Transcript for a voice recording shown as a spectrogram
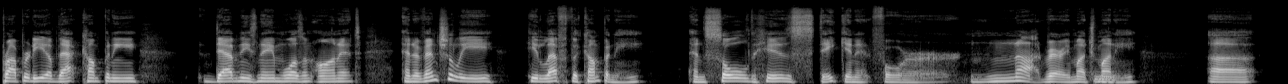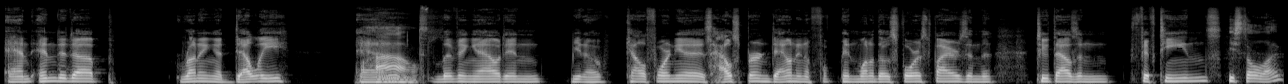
property of that company, Dabney's name wasn't on it, and eventually he left the company and sold his stake in it for not very much money, uh, and ended up running a deli and Wow. living out in you know California. His house burned down in a in one of those forest fires in the 2015s. He's still alive?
